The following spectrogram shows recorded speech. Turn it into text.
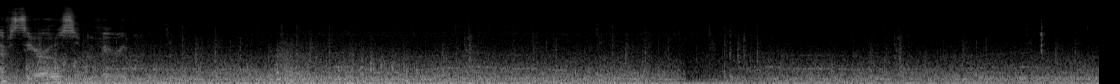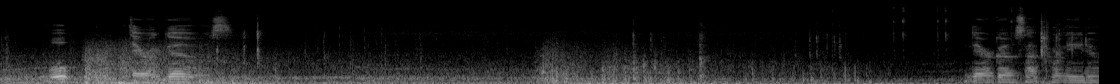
F-Zeros look very cool. Whoop, there it goes. There goes that tornado.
